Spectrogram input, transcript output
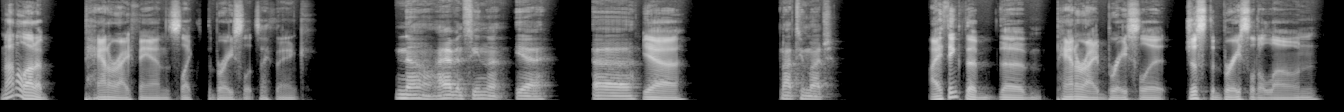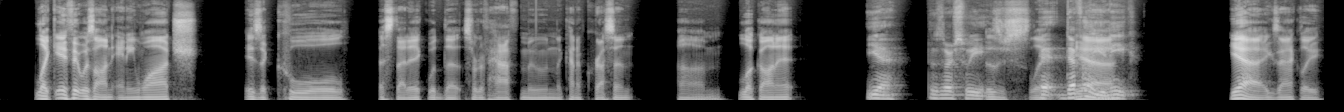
Not a lot of Panerai fans like the bracelets, I think. No, I haven't seen that. Yeah. Uh, Yeah. not too much. I think the the Panerai bracelet, just the bracelet alone, like if it was on any watch, is a cool aesthetic with the sort of half moon, the kind of crescent um, look on it. Yeah, those are sweet. Those are slick. definitely yeah. unique. Yeah, exactly.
